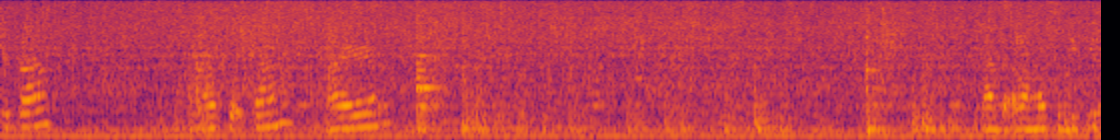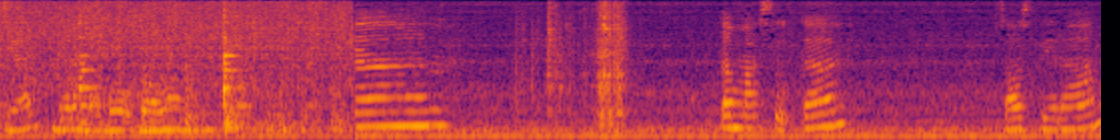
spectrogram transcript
kita masukkan air. Agak lama sedikit ya biar nggak bau bawang dan kita masukkan saus tiram.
